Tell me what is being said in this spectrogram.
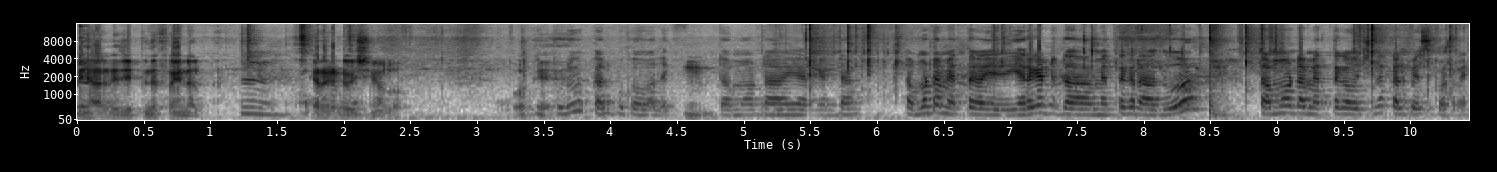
నిహార్గా చెప్పింది ఫైనల్. ఎర్రగడ్డ విషయంలో. ఓకే. ఇప్పుడు కలుపుకోవాలి. టమోటా ఎర్రగడ్డ. టమోటా మెత్తగా ఎర్రగడ్డ మెత్తగా రాదు. టమోటా మెత్తగా వచ్చినా కలిపేసుకోవటమే.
